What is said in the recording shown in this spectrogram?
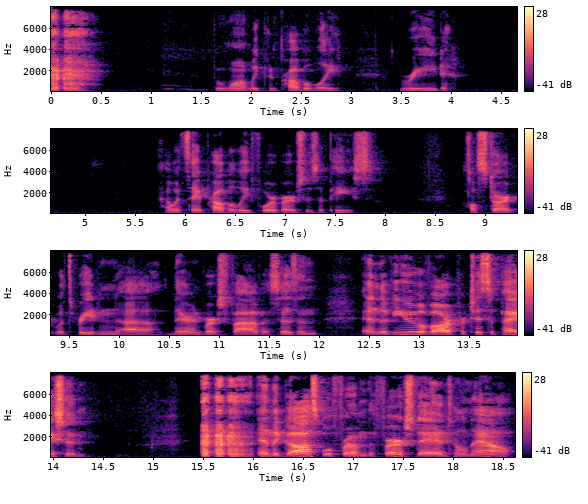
if we want, we can probably read, I would say, probably four verses apiece. I'll start with reading uh, there in verse 5. It says, in, in the view of our participation, in the gospel from the first day until now.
